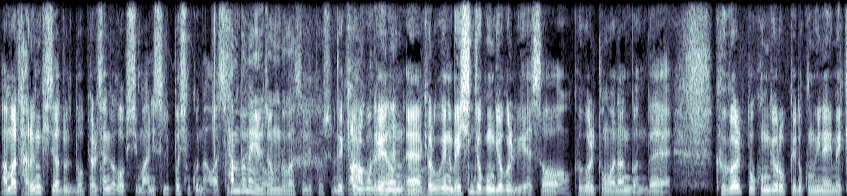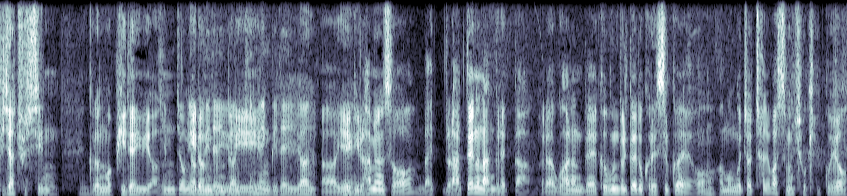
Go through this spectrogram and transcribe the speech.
아마 다른 기자들도 별 생각 없이 많이 슬리퍼 신고 나왔을 3분의 거예요. 1 정도가 슬리퍼 신고 근데 아, 결국에는 그래요? 예, 결국에는 메신저 공격을 위해서 그걸 동원한 건데 그걸 또 공교롭게도 국민의힘의 기자 출신 그런 뭐 비대위원 김종혁 이런 비대위원, 분들이 김행 비대위원 어, 얘기를 하면서 나, 나 때는 안 그랬다라고 하는데 그분들 때도 그랬을 거예요. 한번 그저 찾아봤으면 좋겠고요.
